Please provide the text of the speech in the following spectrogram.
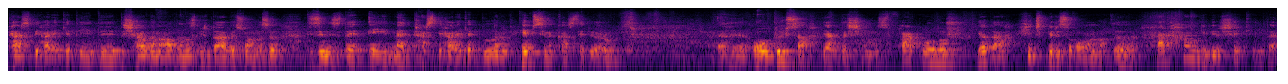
ters bir hareketiydi, dışarıdan aldığınız bir darbe sonrası dizinizde eğilme, ters bir hareket bunların hepsini kastediyorum. Ee, olduysa yaklaşımımız farklı olur ya da hiçbirisi olmadı, herhangi bir şekilde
